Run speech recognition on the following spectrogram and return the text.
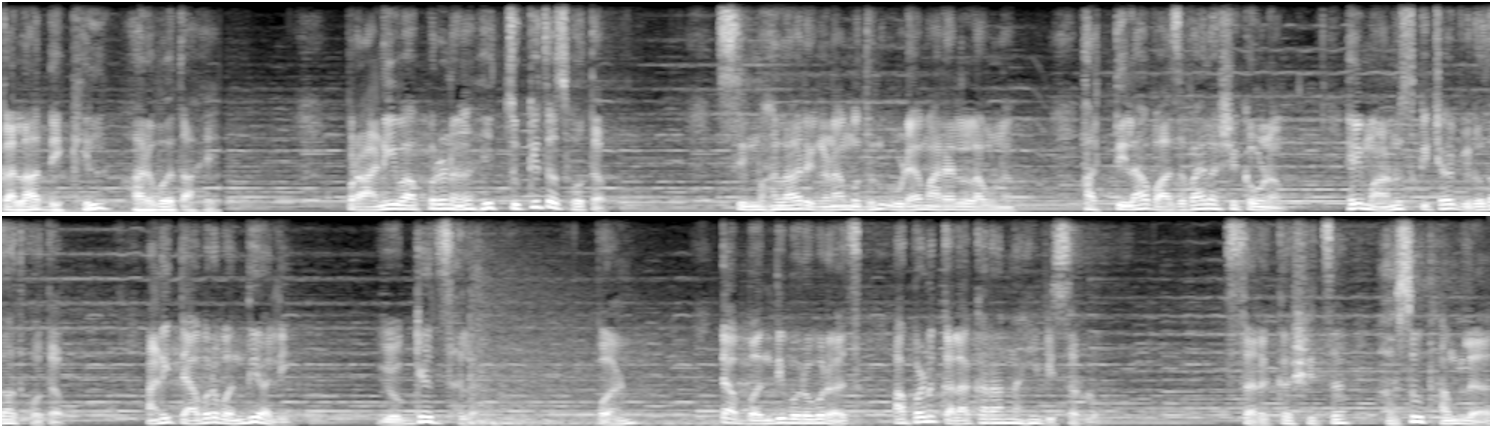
कला देखील हरवत आहे. प्राणी वापरणं हे चुकीचंच होतं. सिंहाला रिंगणामधून उड्या मारायला लावणं हत्तीला वाजवायला शिकवणं हे माणुसकीच्या विरोधात होतं आणि त्यावर बंदी आली. योग्यच झालं. पण त्या बंदीबरोबरच आपण कलाकारांनाही विसरलो. सर्कशीचं हसू थांबलं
